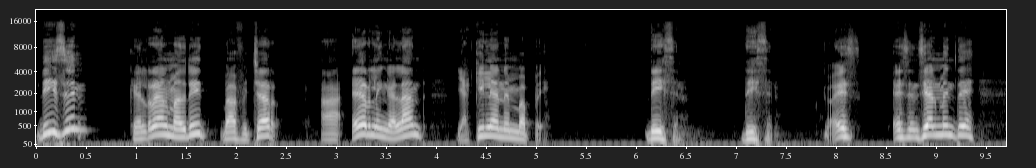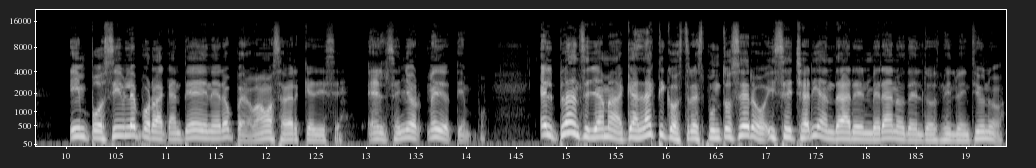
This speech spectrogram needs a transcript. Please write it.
Dicen que el Real Madrid va a fichar a Erling Haaland y a Kylian Mbappé. Dicen, dicen. Es esencialmente imposible por la cantidad de dinero, pero vamos a ver qué dice el señor medio tiempo. El plan se llama Galácticos 3.0 y se echaría a andar en verano del 2021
